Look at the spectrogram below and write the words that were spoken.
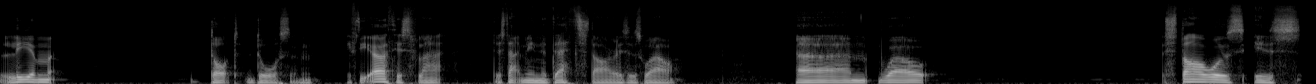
Liam. Dot Dawson. If the Earth is flat, does that mean the Death Star is as well? Um. Well. Star Wars is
